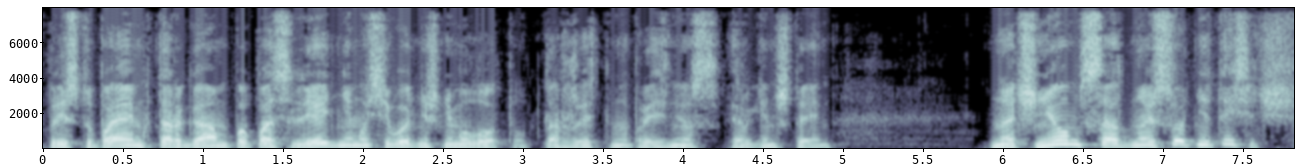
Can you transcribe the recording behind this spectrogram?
приступаем к торгам по последнему сегодняшнему лоту», — торжественно произнес Эргенштейн. «Начнем с одной сотни тысяч.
